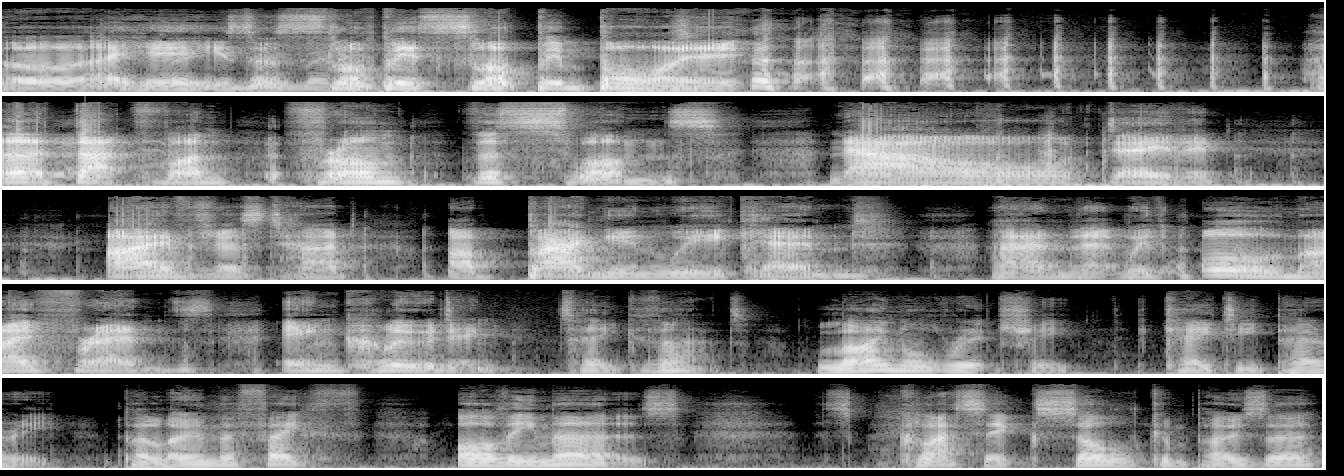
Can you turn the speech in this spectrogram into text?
Oh, I hear he's a sloppy, sloppy boy. Heard that one from the Swans. Now, David, I've just had a banging weekend, and that with all my friends, including Take That, Lionel Richie, Katy Perry, Paloma Faith, Ollie Murs, classic soul composer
